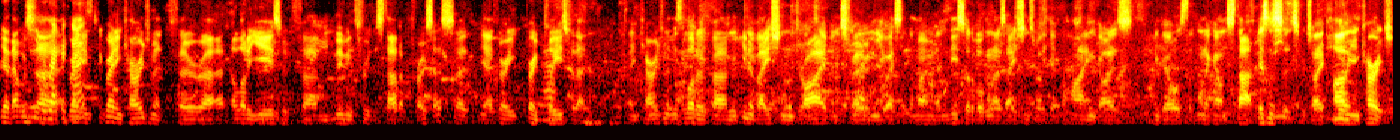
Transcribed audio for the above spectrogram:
Yeah, that was uh, a, great, a great encouragement for uh, a lot of years of um, moving through the startup process. So yeah, very very Yeah. pleased for that encouragement. There's a lot of um, innovation drive in Australia and the US at the moment, and these sort of organisations really get behind guys and girls that want to go and start businesses, which I highly encourage.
